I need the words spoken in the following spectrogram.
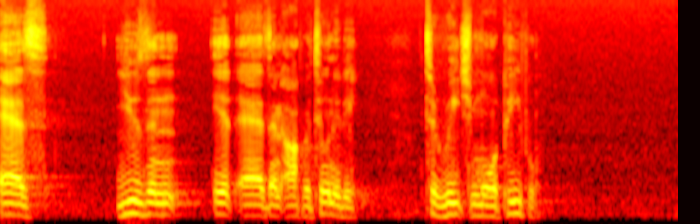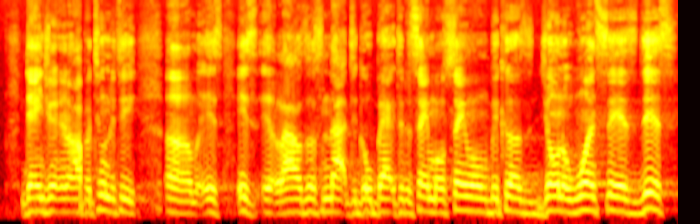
as using it as an opportunity to reach more people? Danger and opportunity um, is, is, it allows us not to go back to the same old, same old because Jonah 1 says this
